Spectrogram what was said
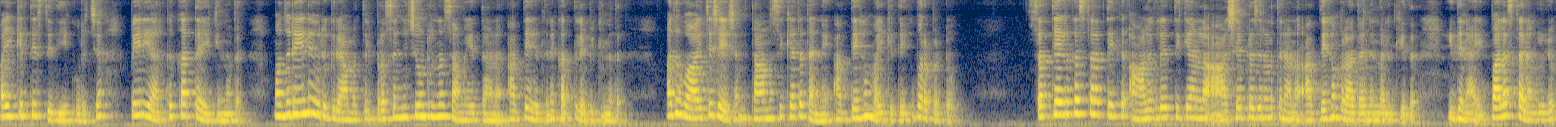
വൈക്കത്തെ സ്ഥിതിയെക്കുറിച്ച് പെരിയാർക്ക് കത്തയക്കുന്നത്. മധുരയിലെ ഒരു ഗ്രാമത്തിൽ പ്രസംഗിച്ചുകൊണ്ടിരുന്ന സമയത്താണ് അദ്ദേഹത്തിന് കത്ത് ലഭിക്കുന്നത്. അത് വായിച്ച ശേഷം താമസിക്കാതെ തന്നെ അദ്ദേഹം വൈക്കത്തേക്ക് പുറപ്പെട്ടു. സത്യാഗ്രഹ സ്ഥലത്തേക്ക് ആളുകളെ എത്തിക്കാനുള്ള ആശയപ്രചരണത്തിനാണ് അദ്ദേഹം പ്രാധാന്യം നൽകിയത്. ഇതിനായി പല സ്ഥലങ്ങളിലും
